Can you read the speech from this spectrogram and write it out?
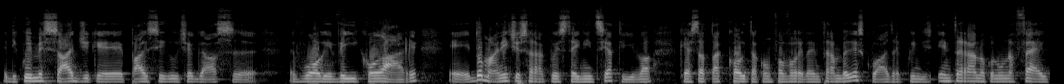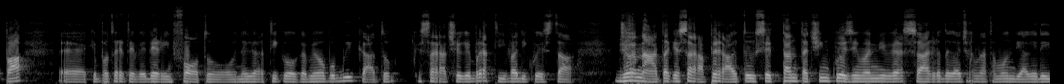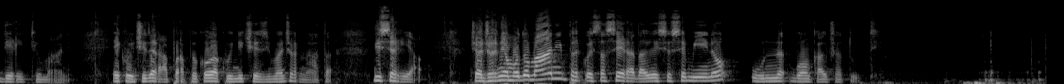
di quei messaggi messaggi che Palsi Luce Gas eh, vuole veicolare e domani ci sarà questa iniziativa che è stata accolta con favore da entrambe le squadre, quindi entreranno con una felpa eh, che potrete vedere in foto nell'articolo che abbiamo pubblicato, che sarà celebrativa di questa giornata che sarà peraltro il 75 anniversario della giornata mondiale dei diritti umani e coinciderà proprio con la quindicesima giornata di Serie A. Ci aggiorniamo domani per questa sera da Alessio Semino, un buon calcio a tutti.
